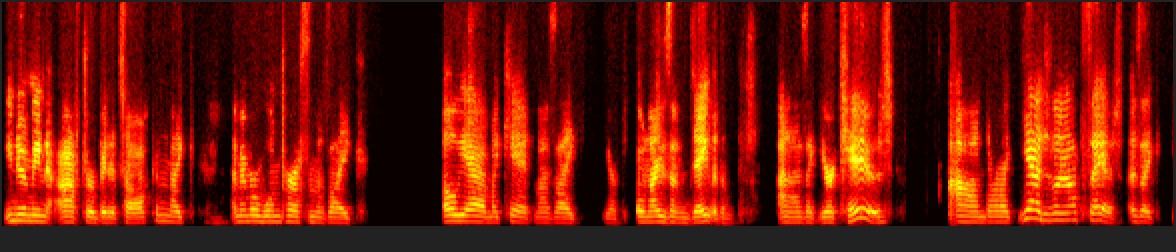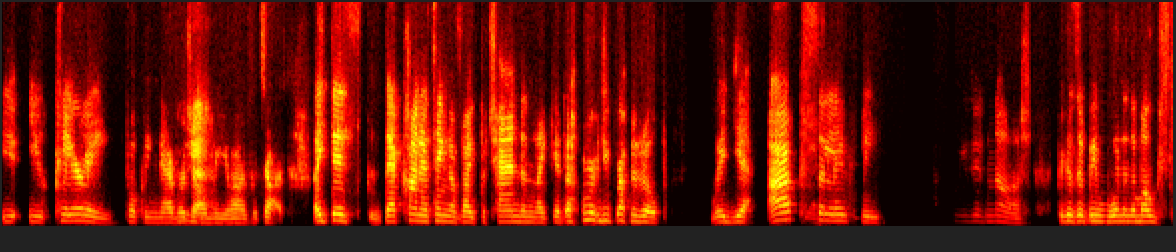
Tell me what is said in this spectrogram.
You know what I mean? After a bit of talking, like I remember one person was like, "Oh yeah, my kid," and I was like, "You're," oh, and I was on a date with him, and I was like, "You're a kid," And they were like, Yeah, did I not say it? I was like, You you clearly fucking never Yeah. told me you have a child. Like this that kind of thing of like pretending like you'd already brought it up when you absolutely you did not. Because it'd be one of the most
